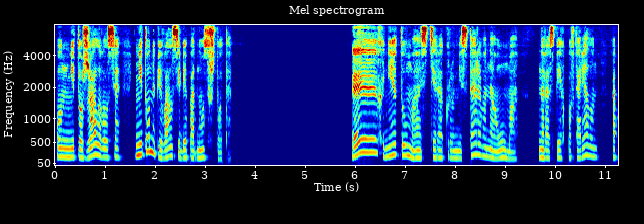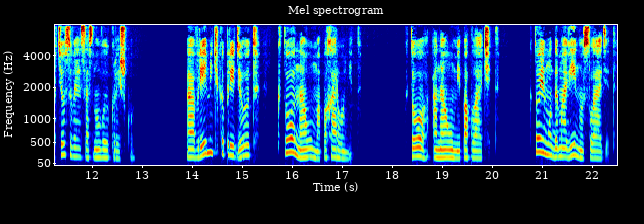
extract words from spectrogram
он не то жаловался, не то напевал себе под нос что-то. «Эх, нету мастера, кроме старого Наума», — нараспех повторял он, обтесывая сосновую крышку. «А времечко придет, кто Наума похоронит? Кто о Науме поплачет? Кто ему домовину сладит?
